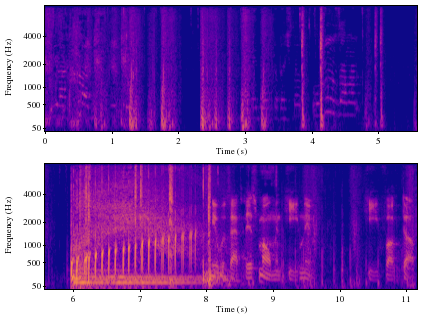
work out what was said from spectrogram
Bir dakika, bir dakika. Evet arkadaşlar uzun zaman It was at this moment he knew. He fucked up.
